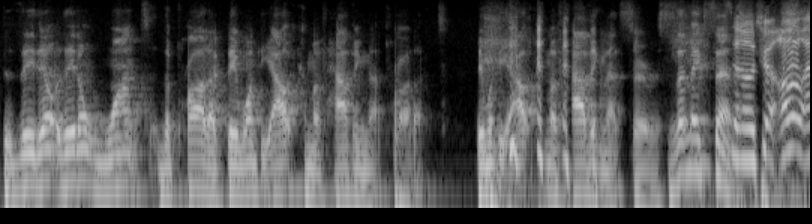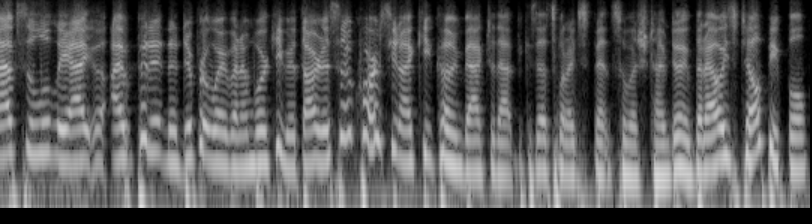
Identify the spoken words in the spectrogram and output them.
they don't they don't want the product. They want the outcome of having that product. They want the outcome of having that service. Does that make sense? So true. Oh absolutely. I i put it in a different way when i'm working with artists. And of course you know i keep coming back to that because that's what i've spent so much time doing. But i always tell people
